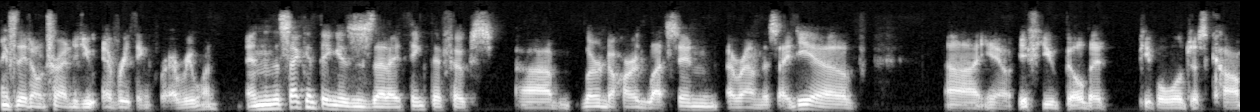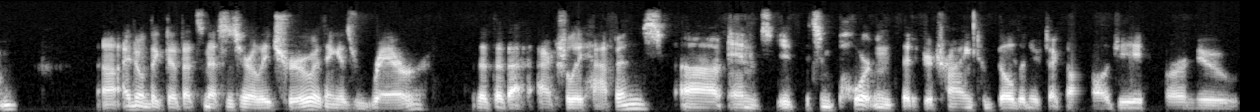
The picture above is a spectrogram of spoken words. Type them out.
if they don't try to do everything for everyone. And then the second thing is, is that I think that folks um, learned a hard lesson around this idea of, uh, you know, if you build it, people will just come. Uh, I don't think that that's necessarily true. I think it's rare that that, that actually happens. Uh, and it, it's important that if you're trying to build a new technology or a new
